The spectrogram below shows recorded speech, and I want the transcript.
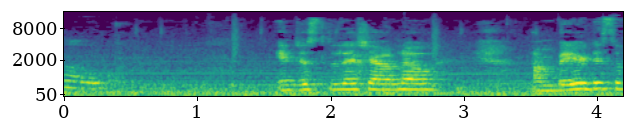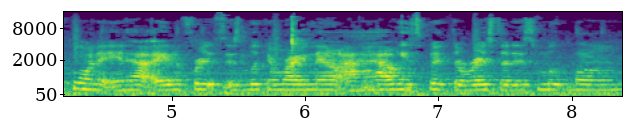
Oh, And just to let y'all know, I'm very disappointed in how Aiden Fritz is looking right now, and how he spent the rest of this mukbang.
